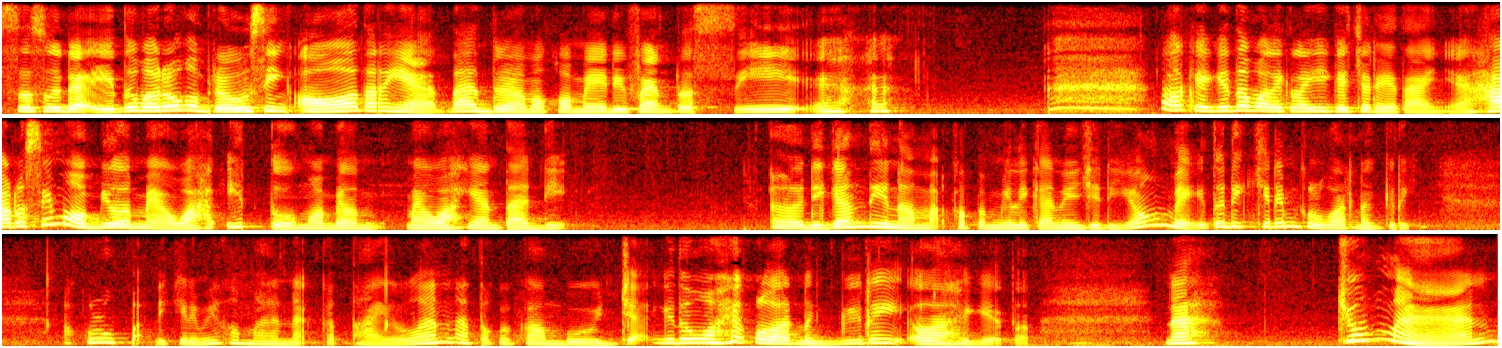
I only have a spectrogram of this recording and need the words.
sesudah itu baru aku browsing oh ternyata drama komedi fantasy Oke, kita balik lagi ke ceritanya. Harusnya mobil mewah itu, mobil mewah yang tadi uh, diganti nama kepemilikannya jadi Yongbe itu dikirim ke luar negeri. Aku lupa dikirimnya ke mana, ke Thailand atau ke Kamboja gitu, wah ke luar negeri lah gitu. Nah, cuman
